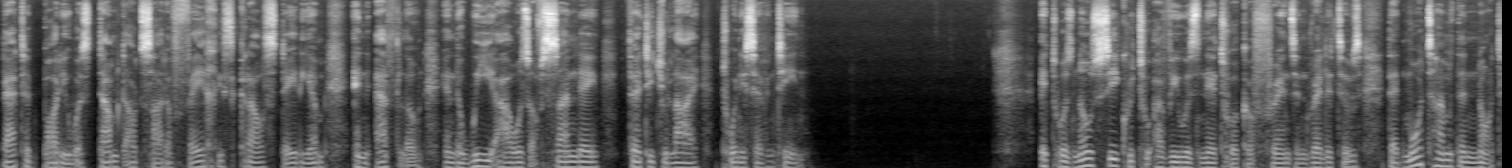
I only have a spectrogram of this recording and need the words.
battered body was dumped outside of Vygieskraal Stadium in Athlone in the wee hours of Sunday, 30 July 2017. It was no secret to Aviwe's network of friends and relatives that more times than not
